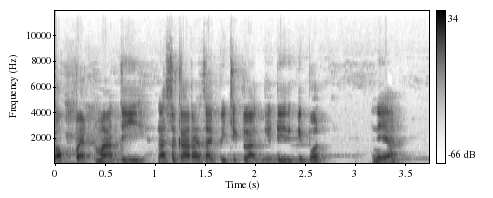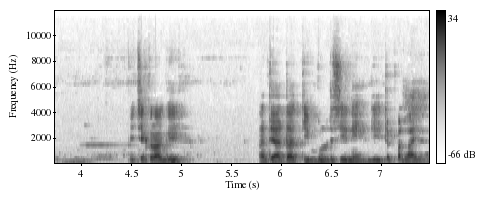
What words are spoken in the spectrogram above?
Tokped mati. Nah sekarang saya picik lagi di keyboard. Ini ya, picik lagi. Nanti ada timbul di sini di depan layar.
